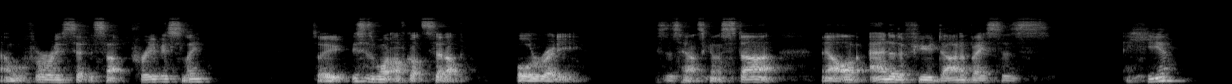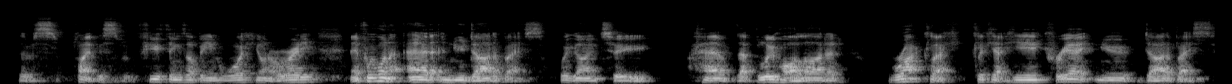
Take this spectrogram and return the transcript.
And we've already set this up previously. So this is what I've got set up already. This is how it's going to start. Now I've added a few databases here. There's plenty, this is a few things I've been working on already. Now if we want to add a new database, we're going to have that blue highlighted, right click, click out here, create new database.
